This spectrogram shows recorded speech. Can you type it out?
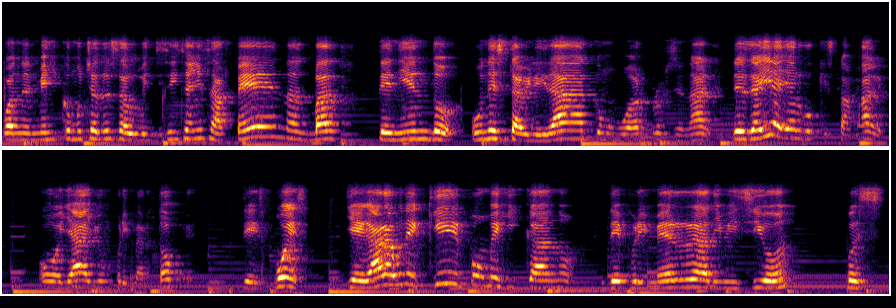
cuando en México muchas veces a los 26 años apenas va teniendo una estabilidad como jugador profesional. Desde ahí hay algo que está mal o ya hay un primer tope. Después, llegar a un equipo mexicano de primera división, pues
